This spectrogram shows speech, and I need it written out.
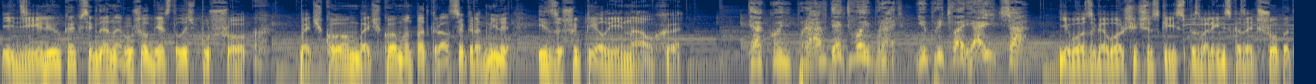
Идиллию, как всегда, нарушил бестолочь Пушок. Бочком, бочком он подкрался к Радмиле и зашипел ей на ухо. «Так он правда твой брат? Не притворяется?» Его заговорщический, с позволения сказать шепот,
